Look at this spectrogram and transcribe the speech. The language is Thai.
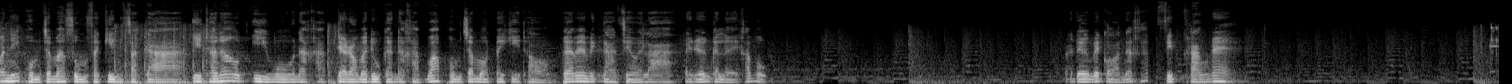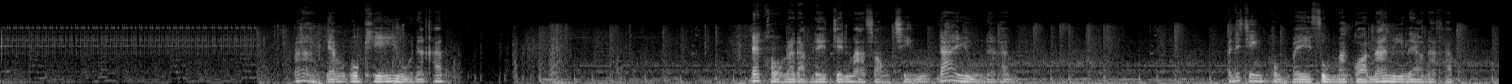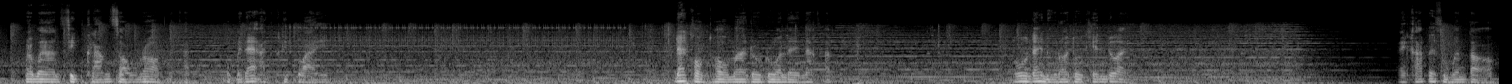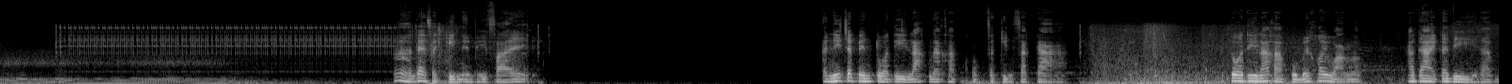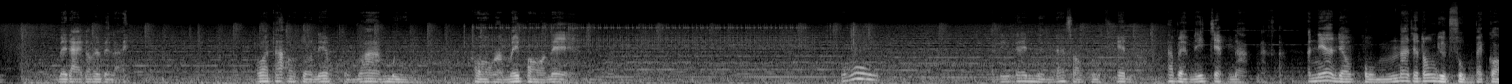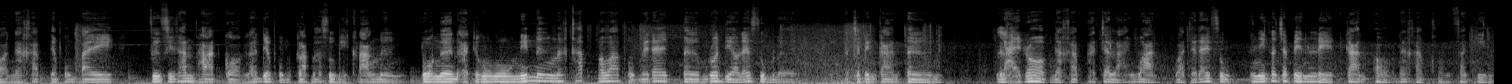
วันนี้ผมจะมาสุ่มสกินสกา Eternal Evo นะครับ เดี๋ยวเรามาดูกันนะครับ ว่าผมจะหมดไปกี่ทอง เพื่อไม่เป็นการเสียเวลาไปเริ่มกันเลยครับผมประเดิมไปก่อนนะครับ 10 ครั้งแรกอ่ายังโอเคอยู่นะครับ ได้ของระดับเลเจนด์มา 2 ชิ้นได้อยู่นะครับอันที่จริงผมไปสุ่มมาก่อนหน้านี้แล้วนะครับ ประมาณ 10 ครั้ง 2 รอบนะครับ ผมไม่ได้อัดคลิปไว้ ได้ของทองมารัวๆเลยนะครับ โอ้ ได้ 100 โทเค็นด้วย ไปครับไปสุ่มันต่ออ่าได้สกิน MP5 อันนี้จะเป็นตัวดีลักนะครับ ของสกินสกา ตัวดีลักอะผมไม่ค่อยหวังหรอก ถ้าได้ก็ดีครับ ไม่ได้ก็ไม่เป็นไร เพราะว่าถ้าเอาตัวเนี้ยผมว่าหมื่นทองอะไม่พอแน่ โอ้อันนี้ได้หนึ่งได้สองโทเค็นถ้าแบบนี้เจ็บหนักนะครับ อันเนี้ยเดี๋ยวผมน่าจะต้องหยุดสุ่มไปก่อนนะครับ เดี๋ยวผมไปซื้อซีซันพาร์ทก่อนแล้วเดี๋ยวผมกลับมาสุ่มอีกครั้งหนึ่ง ตัวเงินอาจจะงงๆนิดนึงนะครับ เพราะว่าผมไม่ได้เติมรวดเดียวและสุ่มเลย อาจจะเป็นการเติม หลายรอบนะครับ อาจจะหลายวันกว่าจะได้สุ่มอันนี้ก็จะเป็นเลทการออกนะครับของสกิน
